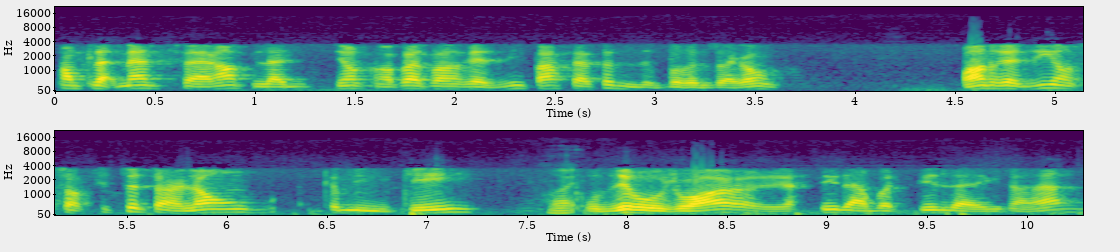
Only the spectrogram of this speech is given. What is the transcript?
complètement différentes de la décision qu'on fait vendredi. Pense à ça pour une seconde. Vendredi, on a sorti tout un long communiqué pour dire aux joueurs, restez dans votre pile de la Ligue nationale.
